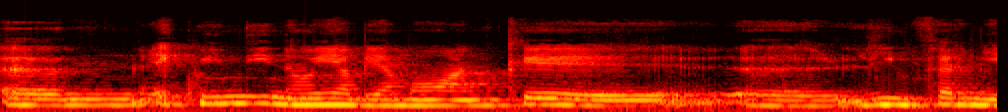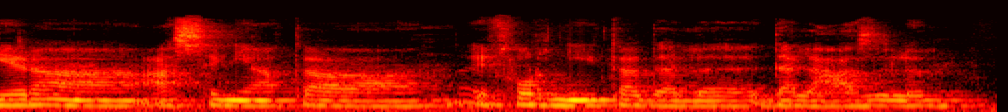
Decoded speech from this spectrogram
Um, e quindi noi abbiamo anche uh, l'infermiera assegnata e fornita dal, dall'ASL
